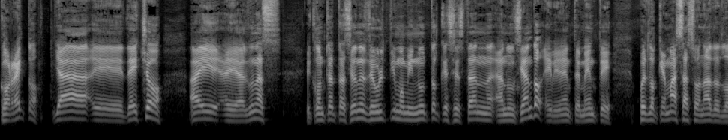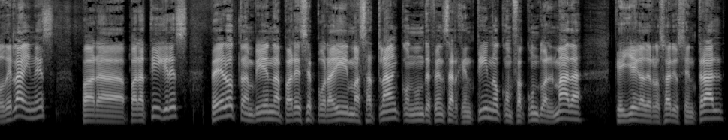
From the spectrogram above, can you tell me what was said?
Correcto. Ya, eh, de hecho, hay eh, algunas contrataciones de último minuto que se están anunciando. Evidentemente, pues lo que más ha sonado es lo de Laines para, para Tigres, pero también aparece por ahí Mazatlán con un defensa argentino, con Facundo Almada, que llega de Rosario Central.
